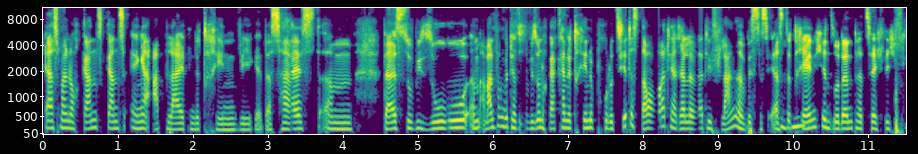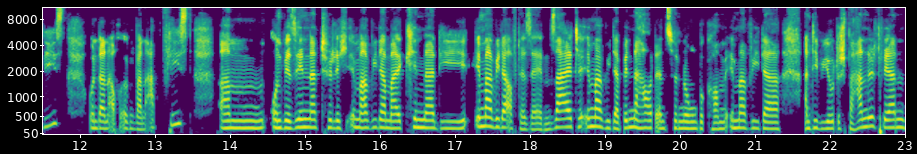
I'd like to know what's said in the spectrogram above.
erstmal noch ganz, ganz enge ableitende Tränenwege. Das heißt, ähm, da ist sowieso, ähm, am Anfang wird ja sowieso noch gar keine Träne produziert. Das dauert ja relativ lange, bis das erste mhm. Tränchen so dann tatsächlich fließt und dann auch irgendwann abfließt. Ähm, und wir sehen natürlich immer wieder mal Kinder, die immer wieder auf derselben Seite, immer wieder Bindehautentzündungen bekommen, immer wieder antibiotisch behandelt werden.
